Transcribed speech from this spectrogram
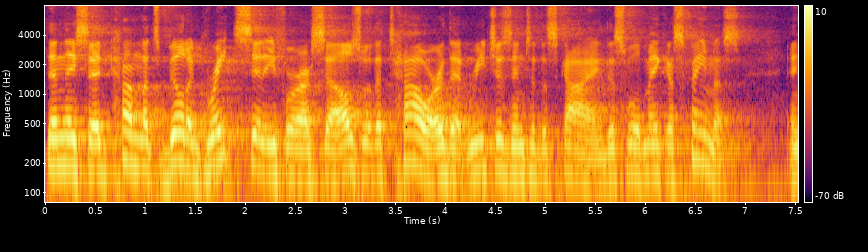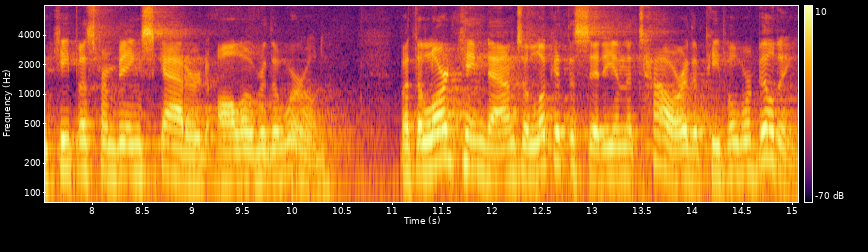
Then they said, Come, let's build a great city for ourselves with a tower that reaches into the sky. This will make us famous and keep us from being scattered all over the world. But the Lord came down to look at the city and the tower the people were building.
